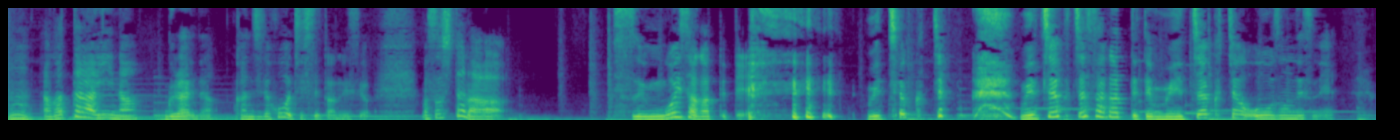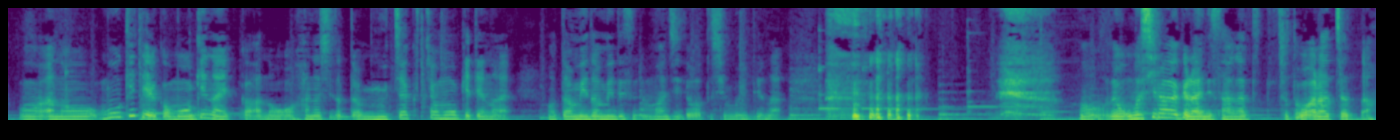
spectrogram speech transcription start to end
うん上がったらいいなぐらいな感じで放置してたんですよ、まあ、そしたらすんごい下がってて。めちゃくちゃめちゃくちゃ下がってて、めちゃくちゃ大損ですね。もうあの儲けてるか儲けないかの話だったらむちゃくちゃ儲けてない。もうダメダメですね。マジで私向いてない。うん、でも面白いぐらいに下がっててちょっと笑っちゃった。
